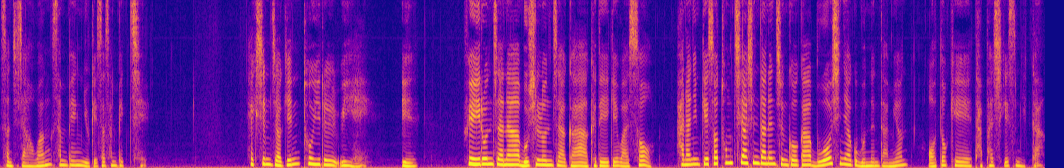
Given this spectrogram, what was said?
선지자 왕 306에서 307 핵심적인 토의를 위해 1. 회의론자나 무신론자가 그대에게 와서 하나님께서 통치하신다는 증거가 무엇이냐고 묻는다면 어떻게 답하시겠습니까?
